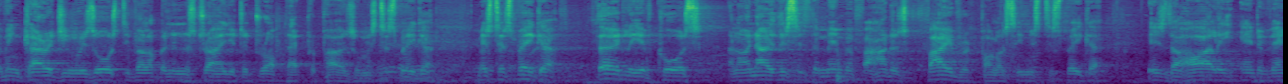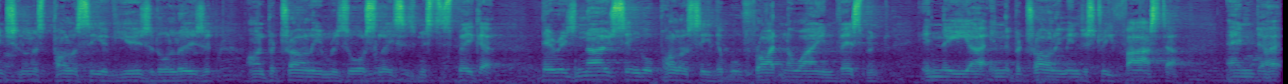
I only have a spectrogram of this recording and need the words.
of encouraging resource development in Australia to drop that proposal, Mr Speaker. Mr Speaker, thirdly, of course, and I know this is the member for Hunter's favourite policy, Mr Speaker, is the highly interventionist policy of use it or lose it on petroleum resource leases, Mr Speaker. There is no single policy that will frighten away investment in the, uh, in the petroleum industry faster and uh,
